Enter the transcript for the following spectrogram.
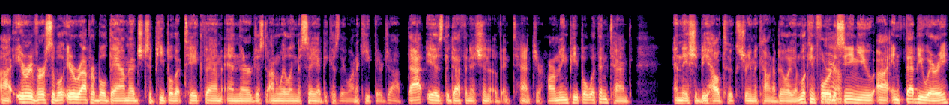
uh, irreversible, irreparable damage to people that take them, and they're just unwilling to say it because they want to keep their job. That is the definition of intent. You're harming people with intent, and they should be held to extreme accountability. I'm looking forward Yeah. to seeing you uh, in February.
